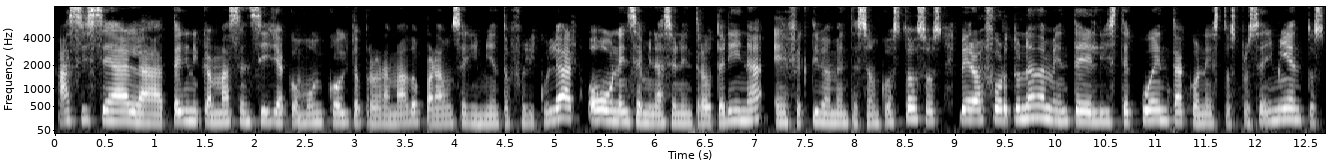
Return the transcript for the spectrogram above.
así sea la técnica más sencilla como un coito programado para un seguimiento folicular o una inseminación intrauterina, efectivamente son costosos, pero afortunadamente el ISTE cuenta con estos procedimientos.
